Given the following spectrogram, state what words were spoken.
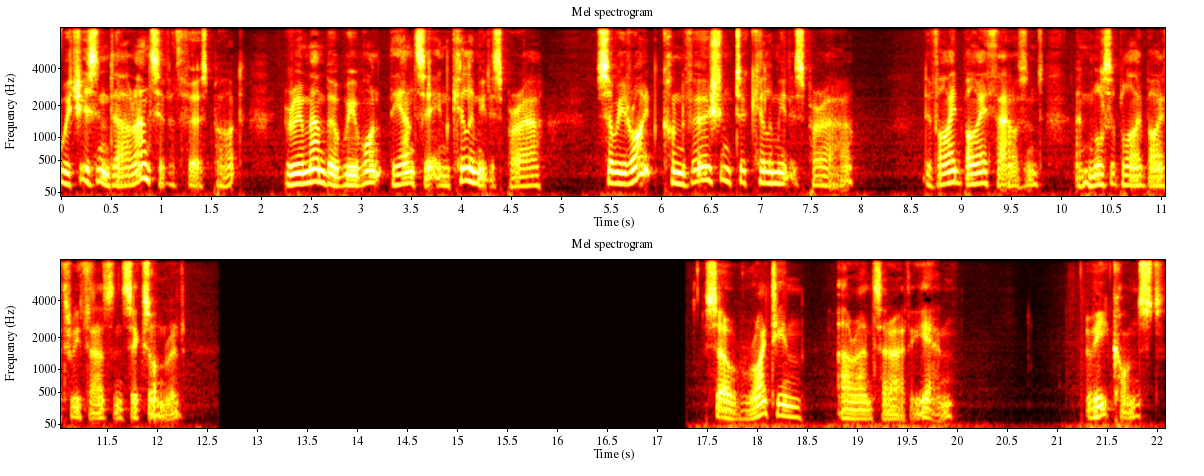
Which isn't our answer to the first part. Remember, we want the answer in kilometers per hour, so we write conversion to kilometers per hour, divide by 1000, and multiply by 3600. So, writing our answer out again, v const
